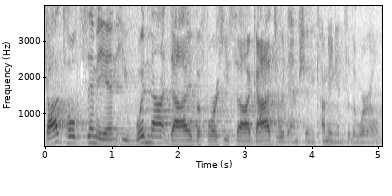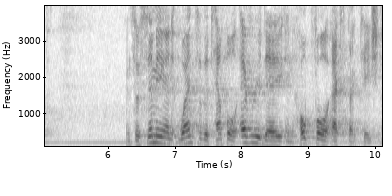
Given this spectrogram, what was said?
God told Simeon he would not die before he saw God's redemption coming into the world. And so Simeon went to the temple every day in hopeful expectation.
